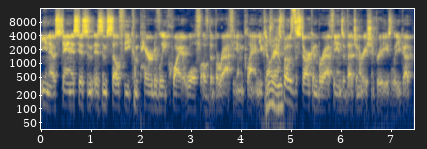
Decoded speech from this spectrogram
you know, Stannis is, is himself the comparatively quiet wolf of the Baratheon clan. You can oh, transpose yeah. the Stark and Baratheons of that generation pretty easily. You got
